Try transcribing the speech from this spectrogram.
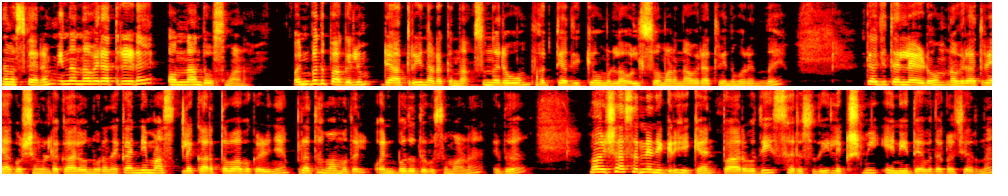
നമസ്കാരം. ഇന്ന് നവരാത്രിയുടെ ഒന്നാം ദിവസമാണ്. ഒൻപത് പകലും രാത്രിയും നടക്കുന്ന സുന്ദരവും ഭക്തിയധികവുമുള്ള ഉത്സവമാണ് നവരാത്രി എന്ന് പറയുന്നത്. രാജ്യത്തെല്ലായിടവും നവരാത്രി ആഘോഷങ്ങളുടെ കാലം എന്ന് പറയുന്നത് കന്നിമാസത്തിലെ കറുത്തവാവ് കഴിഞ്ഞ് പ്രഥമ മുതൽ ഒൻപത് ദിവസമാണ് ഇത്. മഹിഷാസുരനെ നിഗ്രഹിക്കാൻ പാർവതി സരസ്വതി ലക്ഷ്മി എന്നീ ദേവതകൾ ചേർന്ന്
